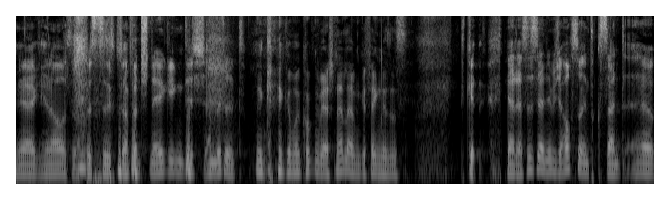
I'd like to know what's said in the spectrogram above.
ja, genau. So, da wird schnell gegen dich ermittelt. Dann können wir gucken, wer schneller im Gefängnis ist. Ja, das ist ja nämlich auch so interessant. Äh,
